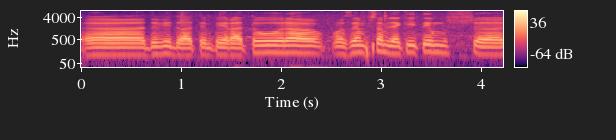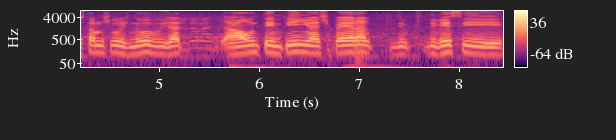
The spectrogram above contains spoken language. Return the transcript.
Ah, devido à temperatura, por exemplo, estamos aqui, temos, ah, estamos com os novos já há um tempinho à espera de, de ver se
